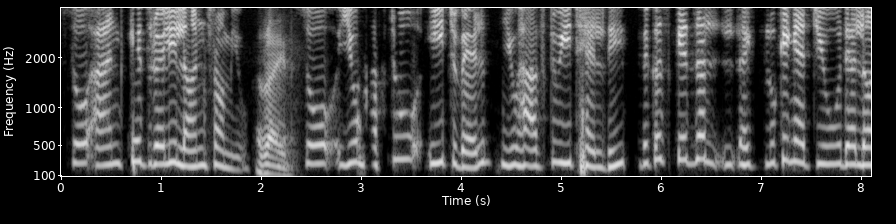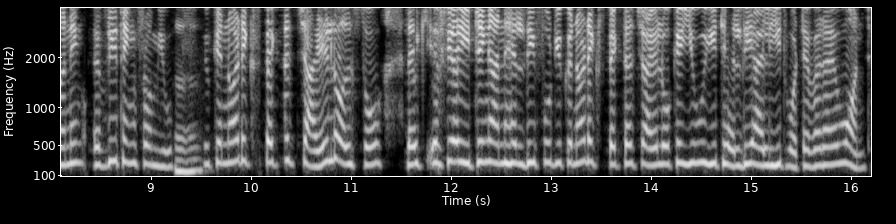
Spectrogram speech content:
So and kids really learn from you. right So you have to eat well, you have to eat healthy because kids are like looking at you, they're learning everything from you. Mhm. You cannot expect a child also, like if you're eating unhealthy food, you cannot expect a child, okay, you eat healthy, I'll eat whatever I want.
